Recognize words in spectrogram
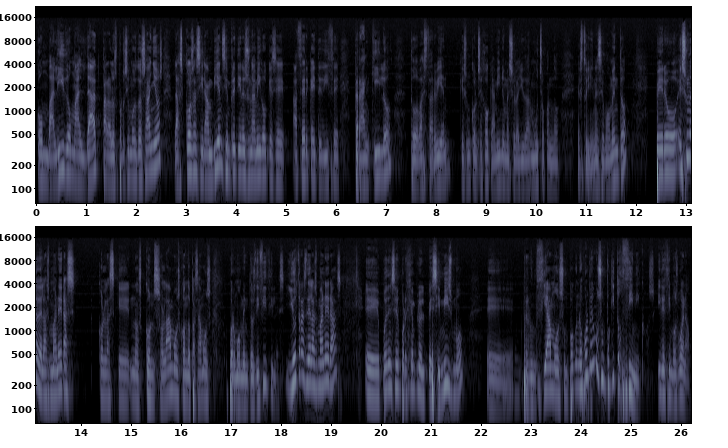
convalido maldad para los próximos dos años, las cosas irán bien, siempre tienes un amigo que se acerca y te dice, tranquilo, todo va a estar bien, que es un consejo que a mí no me suele ayudar mucho cuando estoy en ese momento, pero es una de las maneras con las que nos consolamos cuando pasamos por momentos difíciles. Y otras de las maneras eh, pueden ser, por ejemplo, el pesimismo. Eh, renunciamos un poco, nos volvemos un poquito cínicos y decimos, bueno,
